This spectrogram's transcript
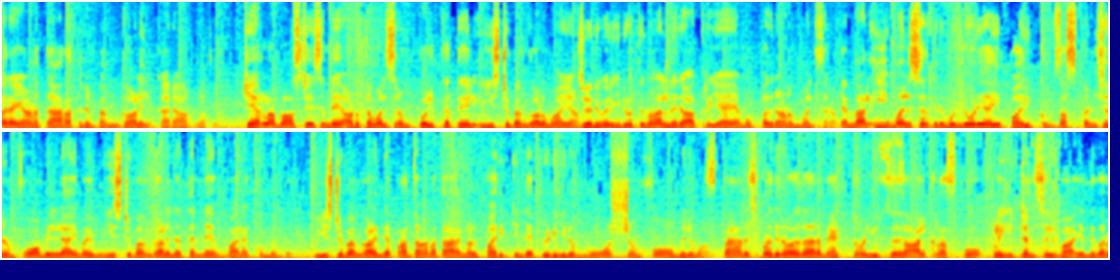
വരെയാണ് താരത്തിന് ബംഗാളിൽ കരാറുള്ളത്. കേരള ബ്ലാസ്റ്റേഴ്സിന്റെ അടുത്ത മത്സരം കൊൽക്കത്തയിൽ ഈസ്റ്റ് ബംഗാളുമായാണ്. ജനുവരി ഇരുപത്തിനാലിന് രാത്രി ഏഴ് മുപ്പതിനാണ് മത്സരം. എന്നാൽ ഈ മത്സരത്തിന് മുന്നോടിയായി പരിക്കും സസ്പെൻഷനും ഫോമില്ലായ്മയും ഈസ്റ്റ് ബംഗാളിനെ തന്നെ വലക്കുന്നുണ്ട്. ഈസ്റ്റ് ബംഗാളിന്റെ പ്രധാന താരങ്ങൾ പരിക്കിന്റെ പിടിയിലും മോശം ഫോമിലുമാണ്. സ്പാനിഷ് പ്രതിരോധ താരം Hector Yuste Saul Crespo Cleiton Silva എന്നിവർ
